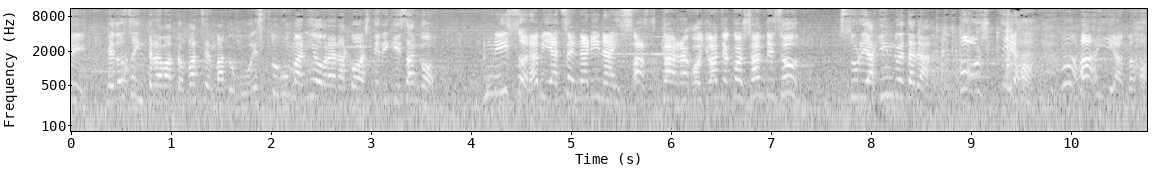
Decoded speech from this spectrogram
Jada nagusi! Edo zein traba topatzen badugu, ez dugu maniobrarako astirik izango! Ni zorabiatzen ari naiz! Azkarrago joateko esan dizut! Zuri aginduetara! Ostia! Ai, ama!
